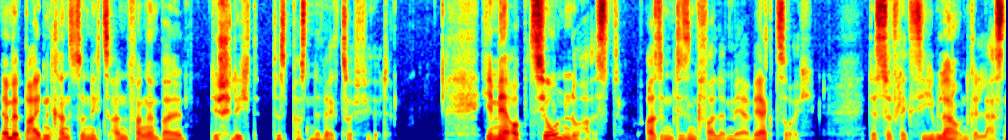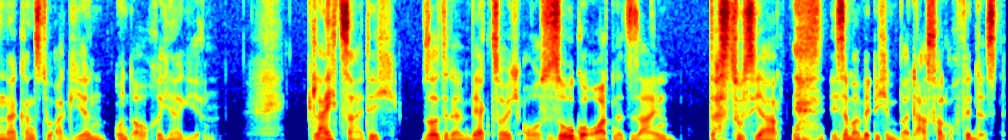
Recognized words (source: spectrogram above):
Ja, mit beiden kannst du nichts anfangen, weil dir schlicht das passende Werkzeug fehlt. Je mehr Optionen du hast, also in diesem Falle mehr Werkzeug, desto flexibler und gelassener kannst du agieren und auch reagieren. Gleichzeitig sollte dein Werkzeug auch so geordnet sein, dass du es ja, ich sag mal, wirklich im Bedarfsfall auch findest.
